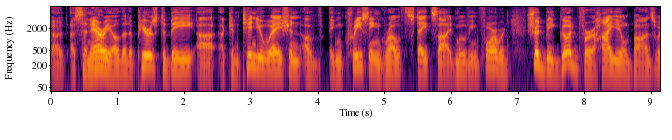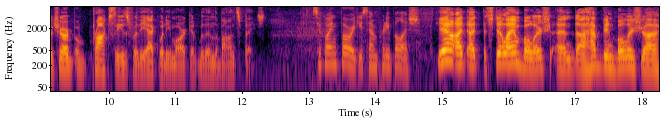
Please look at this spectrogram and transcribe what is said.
a, a, scenario that appears to be uh, a continuation of increasing growth stateside moving forward should be good for high yield bonds, which are proxies for the equity market within the bond space. So going forward, you sound pretty bullish. Yeah, I, I still am bullish, and uh, have been bullish uh,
